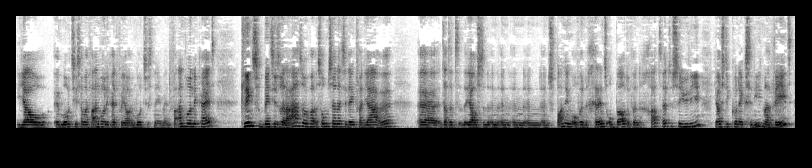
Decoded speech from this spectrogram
jouw emoties, zeg maar, verantwoordelijkheid voor jouw emoties nemen. En verantwoordelijkheid klinkt een beetje zo raar soms, hè, dat je denkt van ja, hè, uh, dat het juist een, een, een, een, een spanning of een grens opbouwt of een gat hè, tussen jullie. Juist die connectie niet, maar weet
